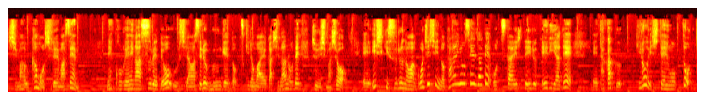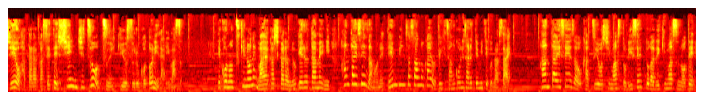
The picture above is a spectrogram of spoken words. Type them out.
しまうかもしれません。ね、これが全てを失わせるムーンゲート、月のまやかしなので注意しましょう。えー、意識するのはご自身の太陽星座でお伝えしているエリアで、えー、高く広い視点をと知恵を働かせて真実を追求することになります。で、この月のね、まやかしから抜けるために、反対星座のね、天秤座さんの回をぜひ参考にされてみてください。反対星座を活用しますとリセットができますので、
